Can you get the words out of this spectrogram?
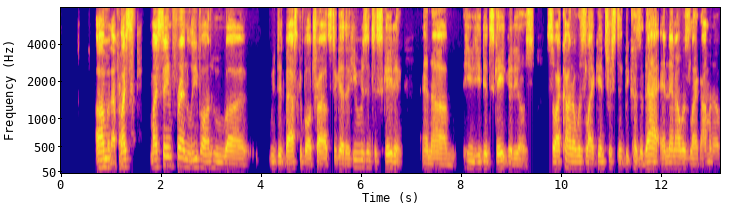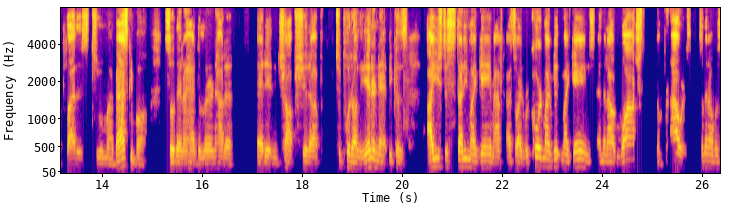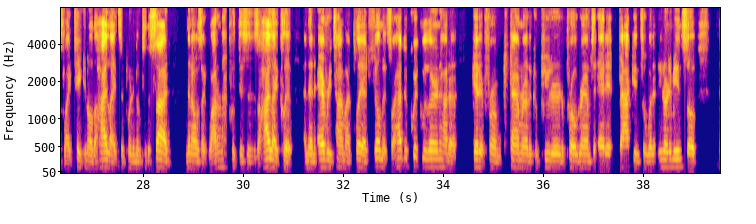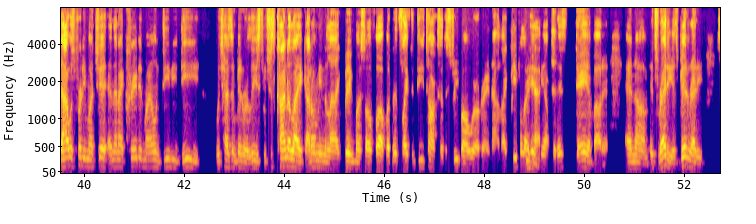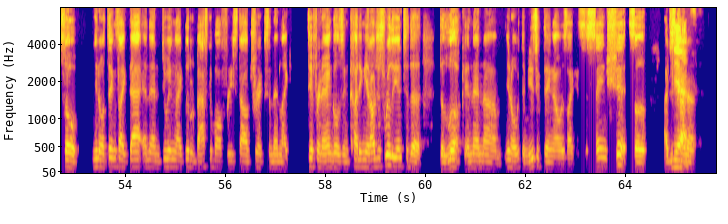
um, my my same friend Levon, who uh, we did basketball tryouts together. He was into skating, and um, he he did skate videos. So I kind of was like interested because of that, and then I was like, I'm gonna apply this to my basketball. So then I had to learn how to edit and chop shit up to put on the internet because I used to study my game after. Uh, so I'd record my my games, and then I would watch them for hours. So then I was like taking all the highlights and putting them to the side. And then I was like, why don't I put this as a highlight clip? And then every time I'd play, I'd film it. So I had to quickly learn how to get it from camera to computer to program to edit back into what you know what I mean. So that was pretty much it. And then I created my own DVD, which hasn't been released, which is kind of like I don't mean to like big myself up, but it's like the detox of the street ball world right now. Like people are yeah. hitting me up to this day about it, and um, it's ready. It's been ready. So you know things like that, and then doing like little basketball freestyle tricks, and then like different angles and cutting it. I was just really into the the look. And then um, you know, with the music thing, I was like, it's the same shit. So I just yeah. kind of,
